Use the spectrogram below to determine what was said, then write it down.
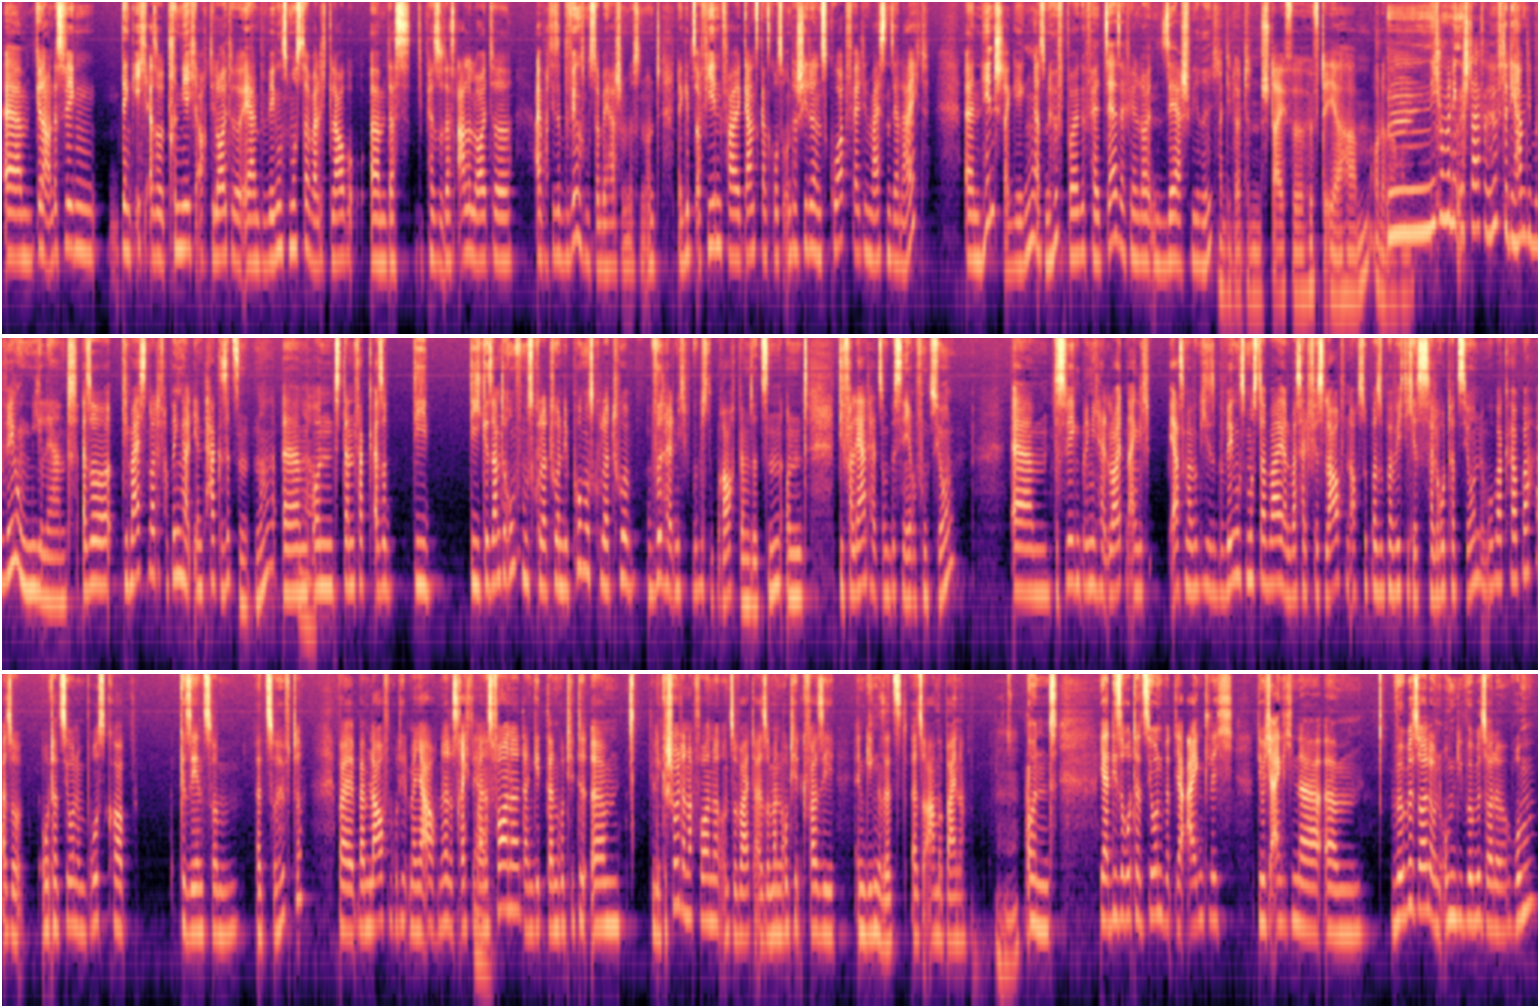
Ähm, genau, und deswegen denke ich, also trainiere ich auch die Leute eher in Bewegungsmuster, weil ich glaube, ähm, dass, die Person, dass alle Leute einfach diese Bewegungsmuster beherrschen müssen. Und da gibt es auf jeden Fall ganz, ganz große Unterschiede. Ein Squat fällt den meisten sehr leicht. Ein Hinge dagegen, also eine Hüftbeuge, fällt sehr, sehr vielen Leuten sehr schwierig. Weil die Leute eine steife Hüfte eher haben, oder warum? Mm, nicht unbedingt eine steife Hüfte, die haben die Bewegung nie gelernt. Also die meisten Leute verbringen halt ihren Tag sitzend. Ne? Ähm, ja. Und dann, also die, die gesamte Rumpfmuskulatur und die Po-Muskulatur wird halt nicht wirklich gebraucht beim Sitzen und die verlernt halt so ein bisschen ihre Funktion. Ähm, deswegen bringe ich halt Leuten eigentlich erstmal wirklich diese Bewegungsmuster bei und was halt fürs Laufen auch super, super wichtig ist, ist halt Rotation im Oberkörper, also Rotation im Brustkorb gesehen zum, äh, zur Hüfte. Weil beim Laufen rotiert man ja auch, ne? Das rechte ja. Bein ist vorne, dann geht, dann rotiert ähm, die linke Schulter nach vorne und so weiter. Also man rotiert quasi entgegengesetzt, also Arme, Beine. Mhm. Und ja, diese Rotation wird ja eigentlich, die wird ja eigentlich in der ähm, Wirbelsäule und um die Wirbelsäule rum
